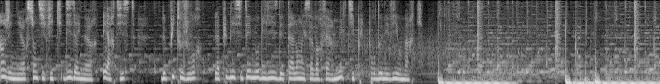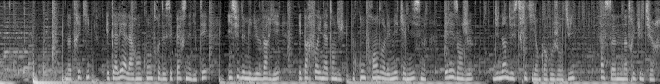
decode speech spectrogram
ingénieurs, scientifiques, designers et artistes, depuis toujours, la publicité mobilise des talents et savoir-faire multiples pour donner vie aux marques. Notre équipe est allée à la rencontre de ces personnalités issues de milieux variés et parfois inattendus pour comprendre les mécanismes et les enjeux d'une industrie qui encore aujourd'hui façonne notre culture.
